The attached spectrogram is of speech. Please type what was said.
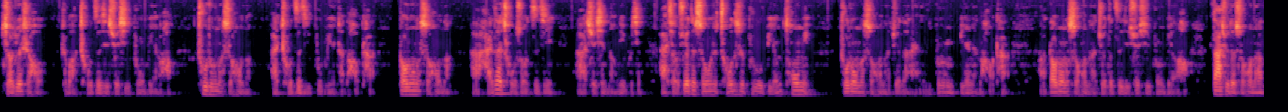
小学时候是吧，愁自己学习不如别人好；初中的时候呢，还愁自己不如别人长得好看；高中的时候呢，啊还在愁说自己啊学习能力不行。哎，小学的时候是愁的是不如别人聪明，初中的时候呢觉得哎不如别人长得好看，啊，高中的时候呢觉得自己学习不如别人好，大学的时候呢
